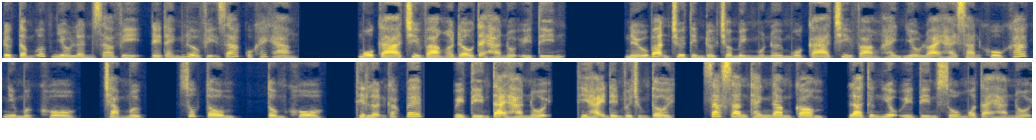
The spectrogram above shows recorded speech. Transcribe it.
được tẩm ướp nhiều lần gia vị để đánh lừa vị giác của khách hàng. Mua cá chỉ vàng ở đâu tại Hà Nội uy tín? Nếu bạn chưa tìm được cho mình một nơi mua cá chỉ vàng hay nhiều loại hải sản khô khác như mực khô, chả mực, xúc tôm, tôm khô, thịt lợn các bếp, uy tín tại Hà Nội thì hãy đến với chúng tôi. Giác San Thanh Nam Com là thương hiệu uy tín số một tại Hà Nội.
